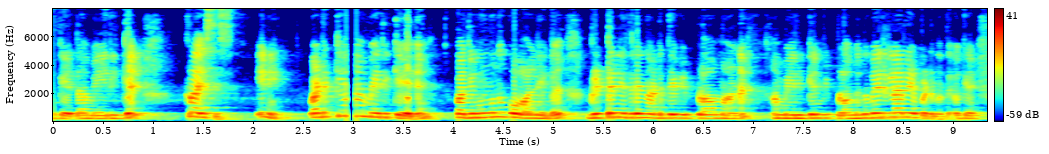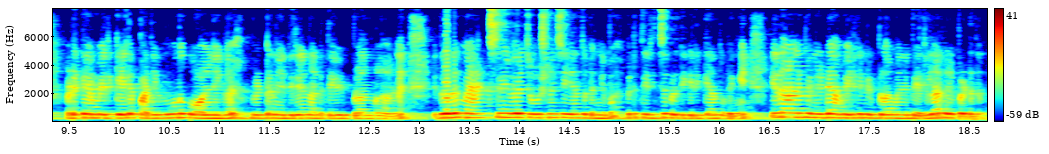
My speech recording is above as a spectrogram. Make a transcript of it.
Okay the American crisis. ഇനി വടക്കേ അമേരിക്കയിലെ പതിമൂന്ന് കോളനികൾ ബ്രിട്ടനെതിരെ നടത്തിയ വിപ്ലവമാണ് അമേരിക്കൻ വിപ്ലവം എന്ന പേരിൽ അറിയപ്പെടുന്നത്. ഓക്കെ വടക്കേ അമേരിക്കയിലെ പതിമൂന്ന് കോളനികൾ ബ്രിട്ടനെതിരെ നടത്തിയ വിപ്ലവങ്ങളാണ്. ഇതൊരു മാക്സിമം ഇവരെ ചൂഷണം ചെയ്യാൻ തുടങ്ങിയപ്പോൾ ഇവർ തിരിച്ച് പ്രതികരിക്കാൻ തുടങ്ങി. ഇതാണ് പിന്നീട് അമേരിക്കൻ വിപ്ലവം എന്ന പേരിൽ അറിയപ്പെടുന്നത്.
